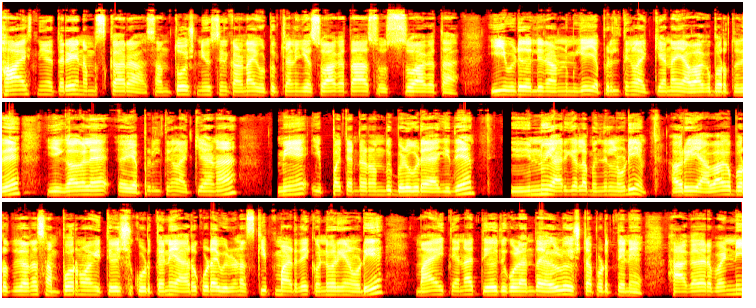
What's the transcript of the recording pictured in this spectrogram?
ಹಾಯ್ ಸ್ನೇಹಿತರೆ, ನಮಸ್ಕಾರ. Santosh news in Kannada YouTube ಚಾನಲ್ಗೆ ಸ್ವಾಗತ, ಸುಸ್ವಾಗತ. ಈ ವಿಡಿಯೋದಲ್ಲಿ ನಾನು ನಿಮಗೆ ಏಪ್ರಿಲ್ ತಿಂಗಳ ಅಕ್ಕಿ ಯಾವಾಗ ಬರುತ್ತದೆ? ಈಗಾಗಲೇ ಏಪ್ರಿಲ್ ತಿಂಗಳ ಅಕ್ಕಿ ಹಣ ಮೇ ಇಪ್ಪತ್ತೆಂಟರಂದು ಬಿಡುಗಡೆ ಆಗಿದೆ ಇನ್ನು ಯಾರಿಗೆಲ್ಲ ಬಂದಿಲ್ಲ ನೋಡಿ, ಅವರಿಗೆ ಯಾವಾಗ ಬರುತ್ತದೆ ಅಂತ ಸಂಪೂರ್ಣವಾಗಿ ತಿಳಿಸಿಕೊಡ್ತೇನೆ ಯಾರು ಕೂಡ ವಿಡಿಯೋನ ಸ್ಕಿಪ್ ಮಾಡದೆ ಕೊನೆವರೆಗೆ ನೋಡಿ ಮಾಹಿತಿಯನ್ನ ತಿಳಿದುಕೊಳ್ಳಿ ಅಂತ ಹೇಳಲು ಇಷ್ಟಪಡುತ್ತೇನೆ. ಹಾಗಾದರೆ ಬನ್ನಿ,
